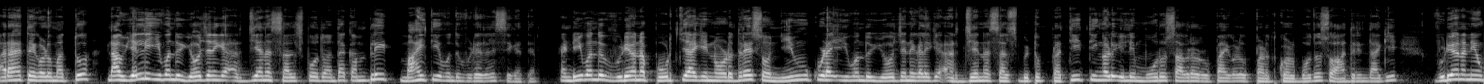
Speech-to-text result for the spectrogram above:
ಅರ್ಹತೆಗಳು ಮತ್ತು ನಾವು ಎಲ್ಲಿ ಈ ಒಂದು ಯೋಜನೆಗೆ ಅರ್ಜಿಯನ್ನು ಸಲ್ಲಿಸ್ಬೋದು ಅಂತ ಕಂಪ್ಲೀಟ್ ಮಾಹಿತಿ ಒಂದು ವಿಡಿಯೋದಲ್ಲಿ ಸಿಗುತ್ತೆ. ಆ್ಯಂಡ್ ಈ ಒಂದು ವಿಡಿಯೋನ ಪೂರ್ತಿಯಾಗಿ ನೋಡಿದ್ರೆ ಸೊ ನೀವು ಕೂಡ ಈ ಒಂದು ಯೋಜನೆಗಳಿಗೆ ಅರ್ಜಿಯನ್ನು ಸಲ್ಲಿಸ್ಬಿಟ್ಟು ಪ್ರತಿ ತಿಂಗಳು ಇಲ್ಲಿ ಮೂರು ಸಾವಿರ ರೂಪಾಯಿಗಳು ಪಡೆದುಕೊಳ್ಬೋದು. ಸೊ ಅದರಿಂದಾಗಿ ವಿಡಿಯೋನ ನೀವು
